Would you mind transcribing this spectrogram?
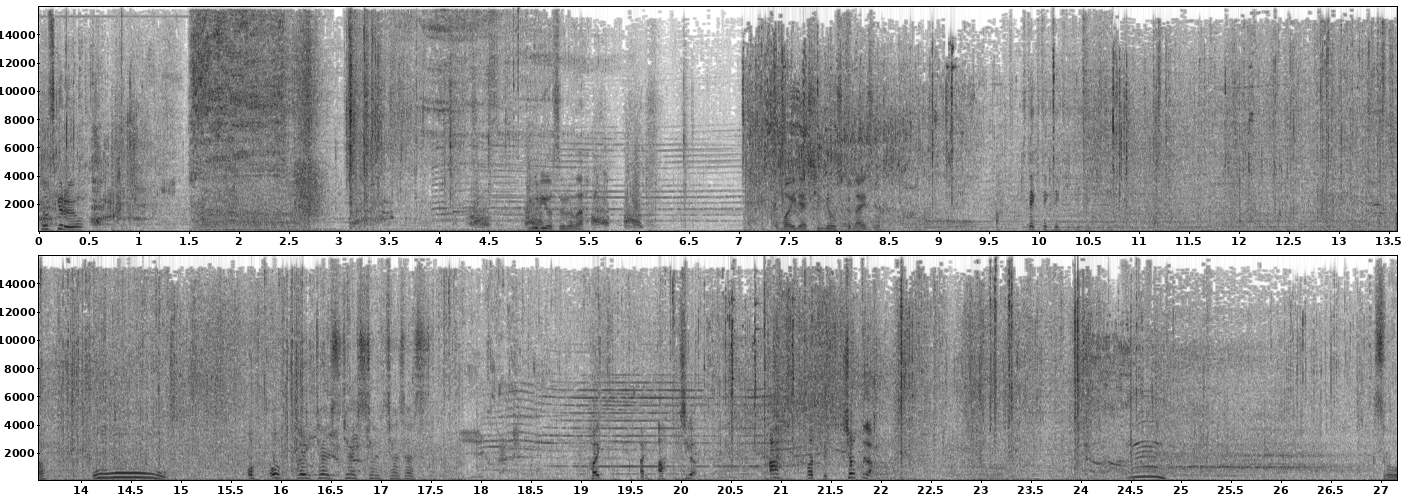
気をつけろよ。無理をするな。お前には死んでほしくないぞ。あ来た来た来た来た来た来たあおおおおはいチャンスチャンスチャンスチャンスチャンス。はい。あれあ違う。あ待ってショットだ。うん。くそと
